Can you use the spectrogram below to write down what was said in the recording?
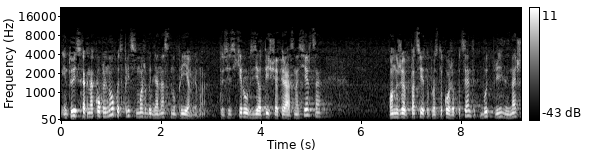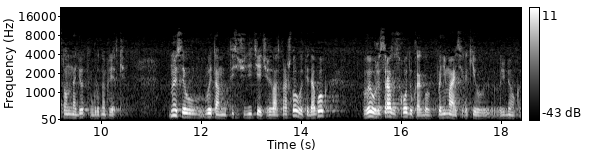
Интуиция как накопленный опыт, в принципе, может быть для нас ну, приемлема. То есть, если хирург сделал тысячу операций на сердце, он уже по цвету просто кожи пациента будет приблизительно знать, что он найдет в грудной клетке. Ну, если вы там тысячу детей через вас прошло, вы педагог, вы уже сразу сходу как бы понимаете, какие у ребенка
